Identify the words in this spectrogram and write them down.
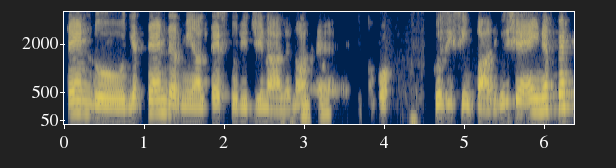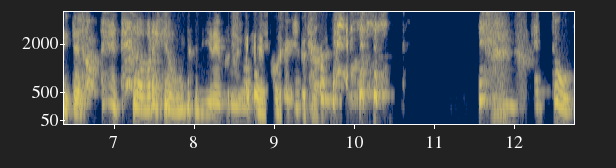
tendo di attendermi al testo originale, no? Uh-huh. È un po' così simpatico. Dice, eh, in effetti te, lo, te l'avrei dovuto dire prima. che, tu,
